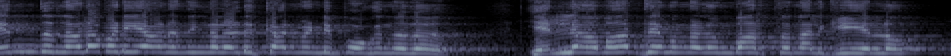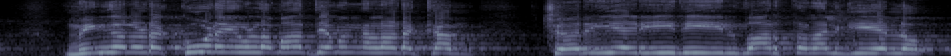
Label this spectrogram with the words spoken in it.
എന്ത് നടപടിയാണ് നിങ്ങൾ എടുക്കാൻ വേണ്ടി പോകുന്നത്? എല്ലാ മാധ്യമങ്ങളും വാർത്ത നൽകിയല്ലോ. നിങ്ങളുടെ കൂടെയുള്ള മാധ്യമങ്ങളടക്കം ചെറിയ രീതിയിൽ വാർത്ത നൽകിയല്ലോ.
